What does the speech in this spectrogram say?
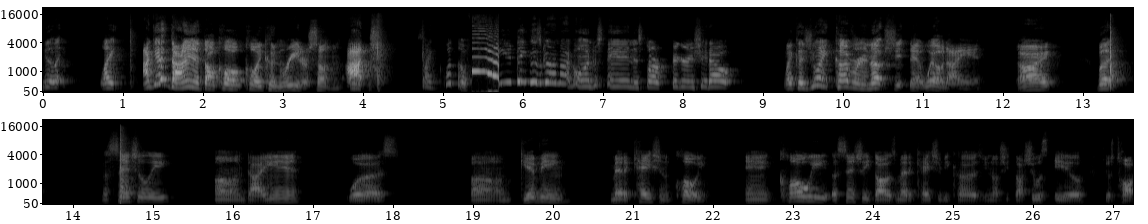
You know, like, like I guess Diane thought Chloe, Chloe couldn't read or something. I, it's like, what the? F- do you think this girl not gonna understand and start figuring shit out? Like, cause you ain't covering up shit that well, Diane. All right, but essentially, um, Diane was um giving medication to Chloe. And Chloe essentially thought it was medication because, you know, she thought she was ill. She was taught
